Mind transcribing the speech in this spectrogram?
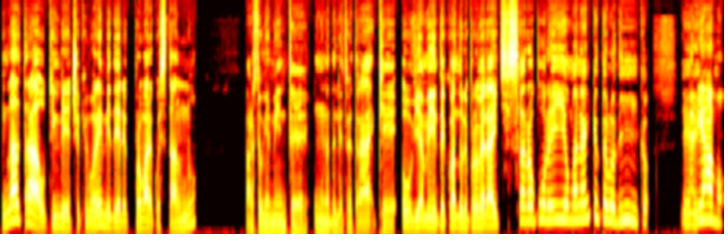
Un'altra auto invece che vorrei vedere provare quest'anno, parte ovviamente una delle tue tre, che ovviamente quando le proverai ci sarò pure io, ma neanche te lo dico. Eh, Speriamo.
